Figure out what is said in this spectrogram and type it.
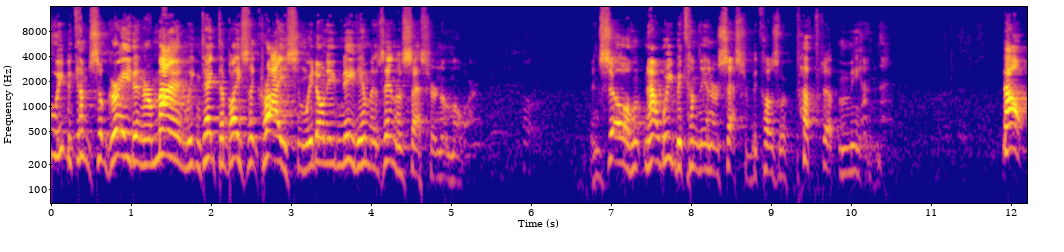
we become so great in our mind, we can take the place of Christ and we don't even need him as intercessor no more. And so now we become the intercessor because we're puffed up men. Now,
